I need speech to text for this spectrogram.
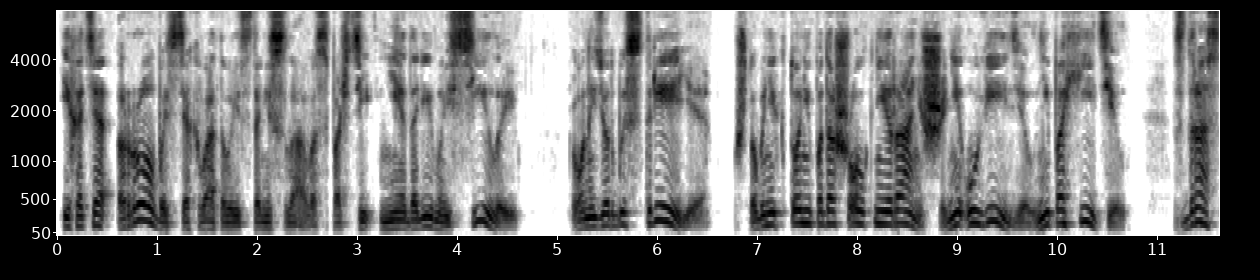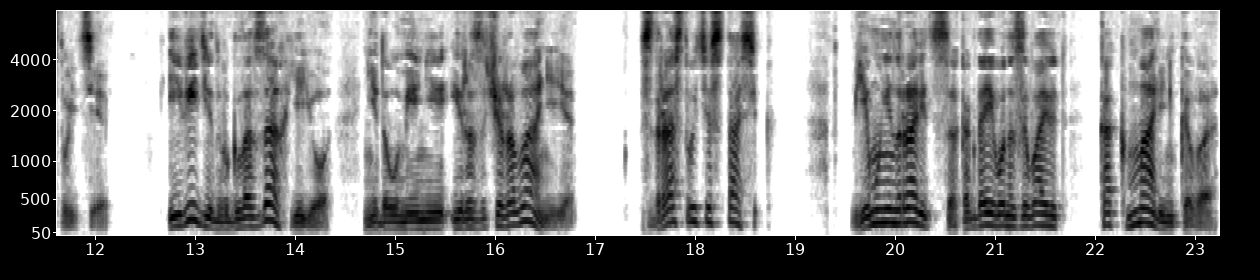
И хотя робость охватывает Станислава с почти неодолимой силой, он идет быстрее, чтобы никто не подошел к ней раньше, не увидел, не похитил. «Здравствуйте!» и видит в глазах ее недоумение и разочарование. «Здравствуйте, Стасик!» Ему не нравится, когда его называют как маленького,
